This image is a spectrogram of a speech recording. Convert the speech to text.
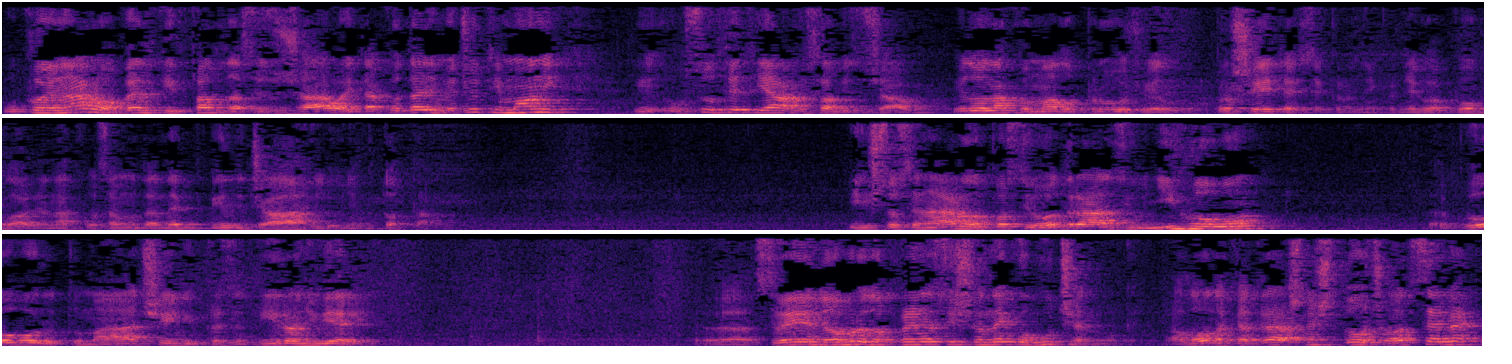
u kojoj naravno veliki fadla se izučavaju i tako dalje, međutim oni u sulfeti jako slabo izučavaju. Ili onako malo prožu, ili prošetaju se kroz njegova, njegova poglavlja, onako samo da ne bi bili džahili u njemu totalno. I što se naravno poslije odrazi u njihovom govoru, tumačenju i prezentiranju vjeri. E, sve je dobro dok prenosiš od nekog učenog, ali onda kad trebaš nešto doći od sebe,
